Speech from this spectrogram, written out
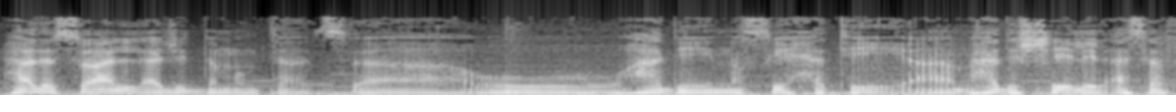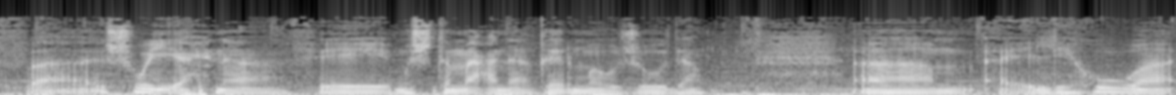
هذا السؤال جدا ممتاز آه وهذه نصيحتي آه هذا الشيء للأسف آه شوي إحنا في مجتمعنا غير موجودة اللي هو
